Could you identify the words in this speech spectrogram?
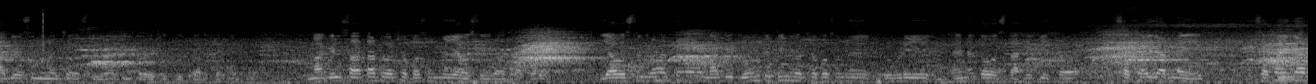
आदिवासी मुलांच्या वसतिगृहातील प्रवेशित विद्यार्थी आहे. मागील सात आठ वर्षापासून मी या वसतिगृहात राहतो. या वसतिगृहात मागील दोन ते तीन वर्षापासून एवढी भयानक अवस्था आहे की इथं सफाईगार नाही सफाईगार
